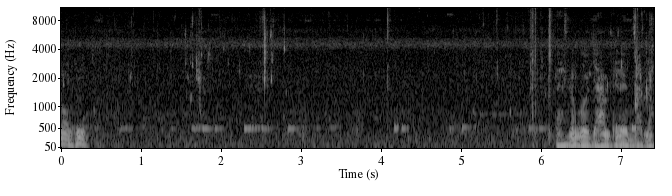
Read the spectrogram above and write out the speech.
มองที่ ลูกกูยามไปเลยแบบนี้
